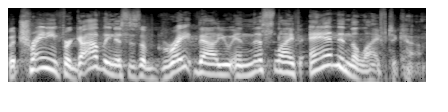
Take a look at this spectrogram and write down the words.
but training for godliness is of great value in this life and in the life to come.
